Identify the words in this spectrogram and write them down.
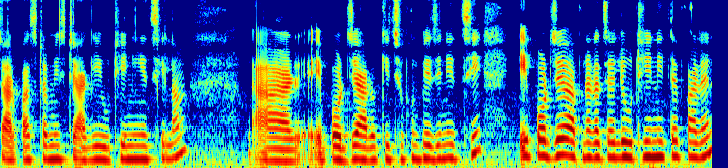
চার পাঁচটা মিষ্টি আগেই উঠিয়ে নিয়েছিলাম। আর এ পর্যায়ে আরও কিছুক্ষণ ভেজে নিচ্ছি। এই পর্যায়ে আপনারা চাইলে উঠিয়ে নিতে পারেন।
